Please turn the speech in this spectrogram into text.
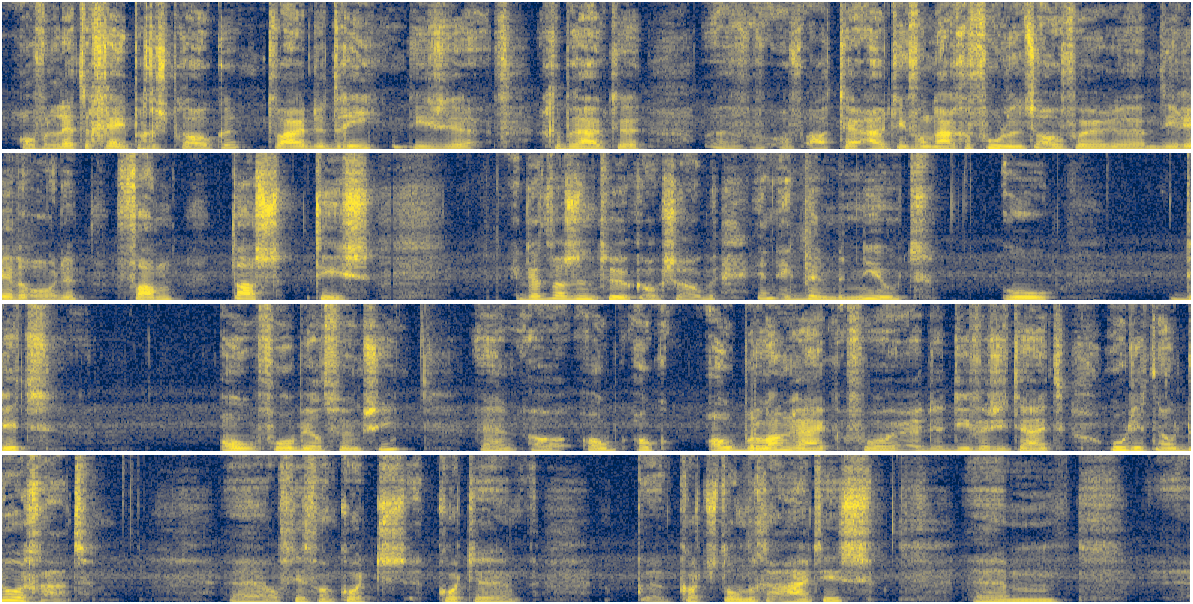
over lettergrepen gesproken, het waren de drie die ze gebruikte eh, of ter uiting van haar gevoelens over uh, die ridderorde. Fantastisch. Dat was natuurlijk ook zo. En ik ben benieuwd hoe dit o, voorbeeldfunctie en ook ook belangrijk voor eh, de diversiteit hoe dit nou doorgaat. Uh, of dit van kort, korte, kortstondige aard is. Um,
